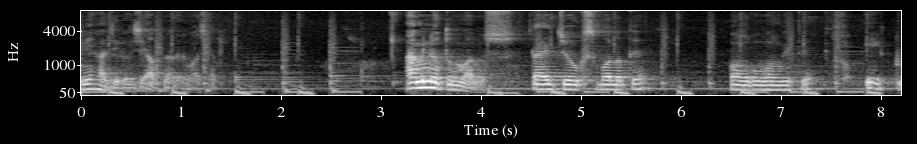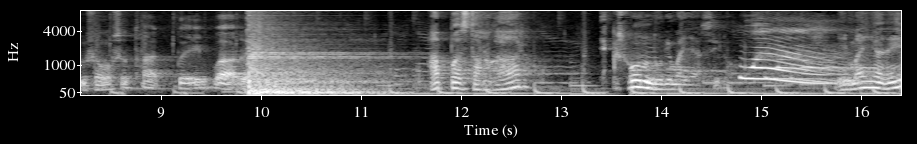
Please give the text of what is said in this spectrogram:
নিয়ে হাজির হয়েছি আপনাদের মাঝে। আমি নতুন মানুষ তাই জোকস বলাতে অঙ্গভঙ্গিতে একটু সমস্যা থাকতেই পারে। আব্বাস তারকার এক সুন্দরী মাইয়া ছিল। এই মাইয়া রে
